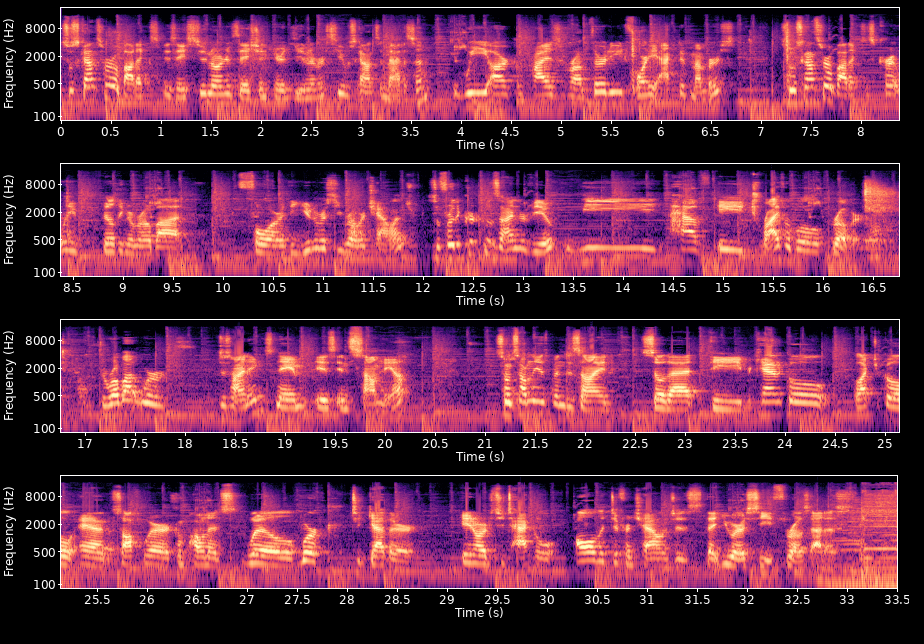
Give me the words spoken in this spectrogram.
So Wisconsin Robotics is a student organization here at the University of Wisconsin-Madison. We are comprised of around 30 to 40 active members. So Wisconsin Robotics is currently building a robot for the University Rover Challenge. So for the critical design review, we have a drivable rover. The robot we're designing's name is Insomnia. So Insomnia has been designed so that the mechanical, electrical, and software components will work together in order to tackle all the different challenges that URC throws at us.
